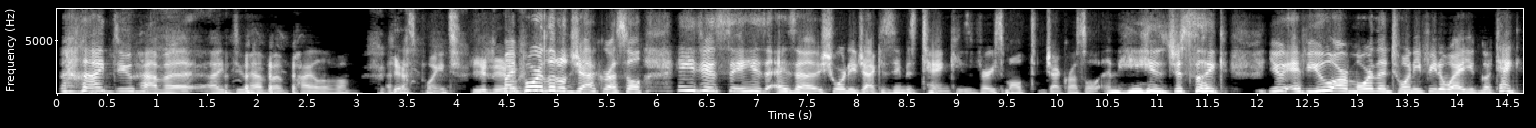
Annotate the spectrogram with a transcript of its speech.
I do have a I do have a pile of them at Yeah. this point. You do. My poor little Jack Russell. He just he's he's a shorty Jack. His name is Tank. He's a very small t- Jack Russell, and he's just like you. If you are more than twenty feet away, you can go Tank,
